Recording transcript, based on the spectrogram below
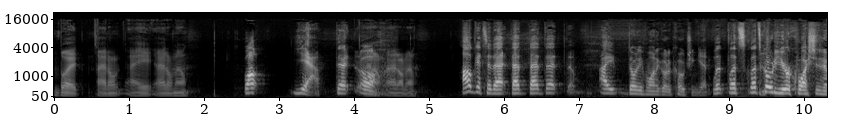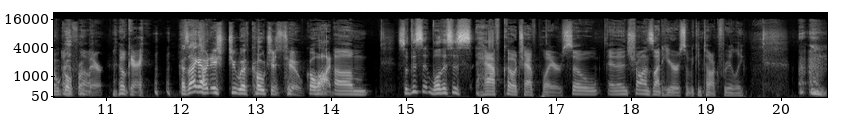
but I don't. I I don't know. Well, yeah, that I, oh, don't, I don't know. I'll get to that. That that that I don't even want to go to coaching yet. Let, let's let's go to your question and we'll go from there Okay. because I got an issue with coaches too. Go on. Um. So this is well, this is half coach, half player. So and then Sean's not here, so we can talk freely.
